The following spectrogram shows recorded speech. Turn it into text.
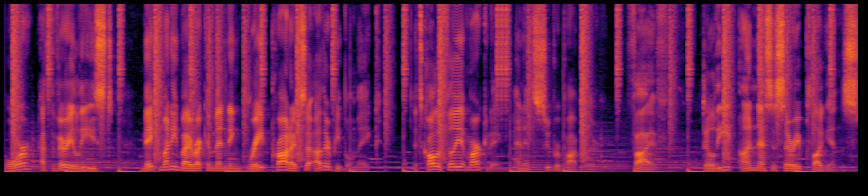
Or, at the very least, Make money by recommending great products that other people make. It's called affiliate marketing, and it's super popular. 5. Delete unnecessary plugins.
